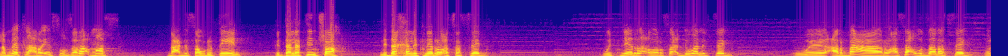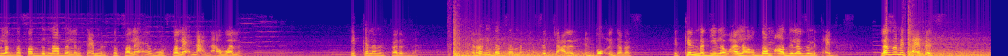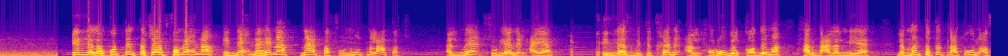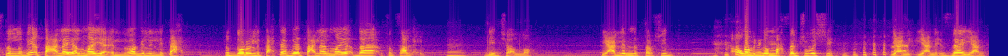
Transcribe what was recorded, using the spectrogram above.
لما يطلع رئيس وزراء مصر بعد ثورتين في 30 شهر ندخل اتنين رؤساء السجن واثنين رؤساء ديوان السجن وأربعة رؤساء وزراء السجن. يقول لك ده صد النهضة اللي بتعمل في صالحهم وفي صالحنا إحنا اولا. إيه الكلام الفارغ ده؟ الراجل ده إزاي ما اتحاسبش على البق ده بس؟ الكلمة دي لو قالها قدام قاضي لازم يتحبس. لازم يتحبس. إلا لو كنت أنت شايف صالحنا إن إحنا هنا نعطش ونموت من العطش. الماء شريان الحياة. الناس بتتخانق الحروب القادمة حرب على المياه. لما أنت تطلع تقول أصل اللي بيقطع عليا المية الراجل اللي تحت في الدور اللي تحتها بيقطع عليا المية ده في صالحي. ليه إن شاء الله؟ يعلمني الترشيد. أقوم من النوم ما أغسلش وشي. يعني يعني إزاي يعني؟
